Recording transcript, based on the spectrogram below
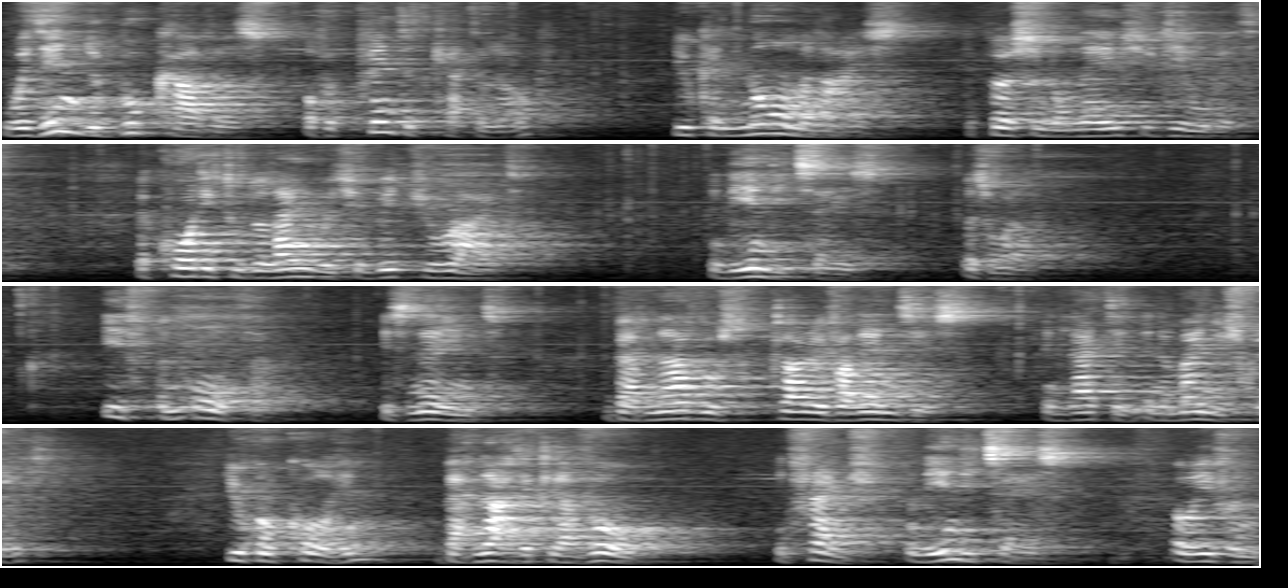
Within the book covers of a printed catalogue, you can normalize the personal names you deal with, according to the language in which you write, in the indices as well. If an author is named Bernardus Clarivalensis in Latin in a manuscript, you can call him Bernard de Clairvaux in French in the indices, or even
